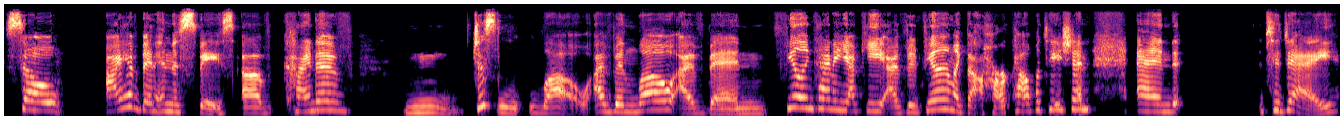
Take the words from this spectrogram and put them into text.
So I have been in this space of kind of just low. I've been low. I've been feeling kind of yucky. I've been feeling like that heart palpitation. And today,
